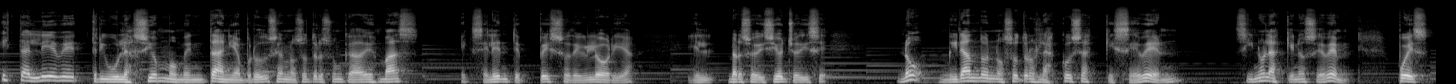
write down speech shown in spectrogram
esta leve tribulación momentánea produce en nosotros un cada vez más excelente peso de gloria. Y el verso 18 dice, no mirando nosotros las cosas que se ven, sino las que no se ven. Pues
